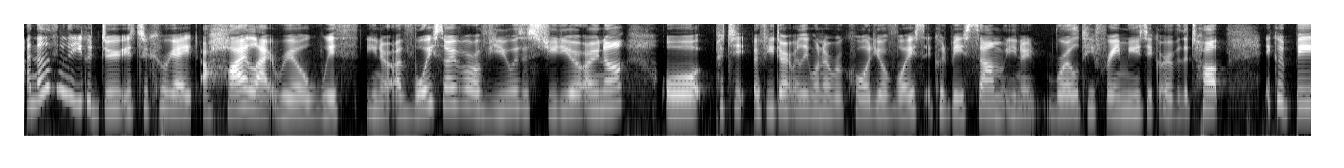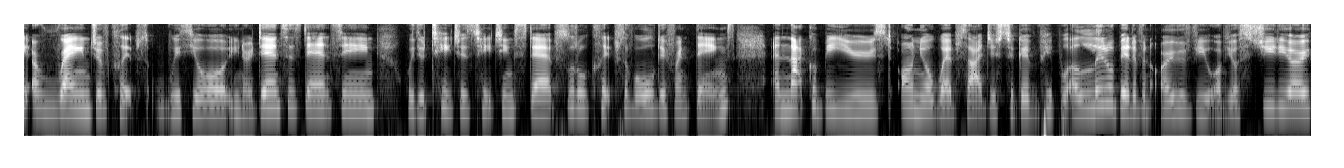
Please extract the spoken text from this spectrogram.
Another thing that you could do is to create a highlight reel with, you know, a voiceover of you as a studio owner, or if you don't really want to record your voice, it could be some, you know, royalty free music over the top. It could be a range of clips with your, you know, dancers dancing, with your teachers teaching steps, little clips of all different things. And that could be used on your website just to give people a little bit of an overview of your studio,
